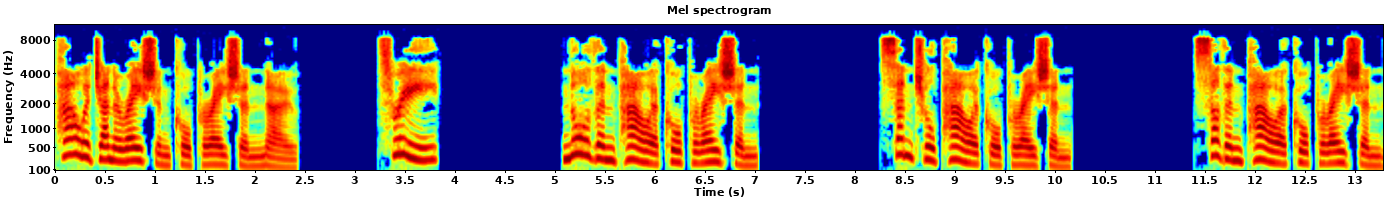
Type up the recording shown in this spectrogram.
Power Generation Corporation No. 3 Northern Power Corporation Central Power Corporation Southern Power Corporation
